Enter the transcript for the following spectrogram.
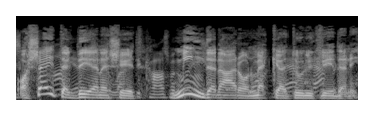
A sejtek DNS-ét minden áron meg kell tőlük védeni.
